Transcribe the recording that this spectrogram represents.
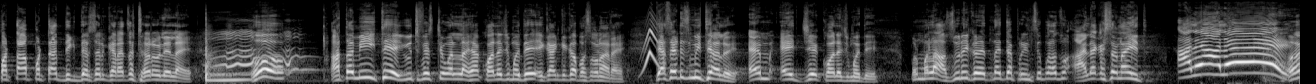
पटापटात दिग्दर्शन करायचं ठरवलेलं आहे. हो आता मी इथे युथ फेस्टिवलला ह्या कॉलेजमध्ये एकांकिका बसवणार आहे. त्यासाठीच मी इथे आलोय एम एच जे कॉलेजमध्ये पण मला अजूनही कळत नाही त्या प्रिन्सिपल अजून आल्या कशा नाहीत. आले आले! अ?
